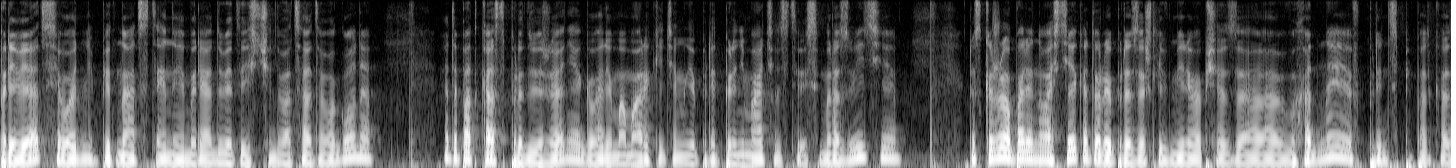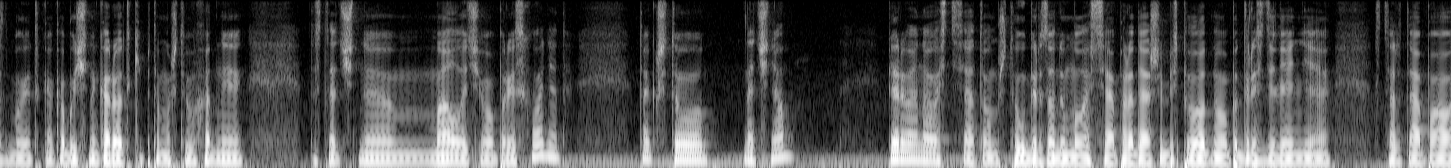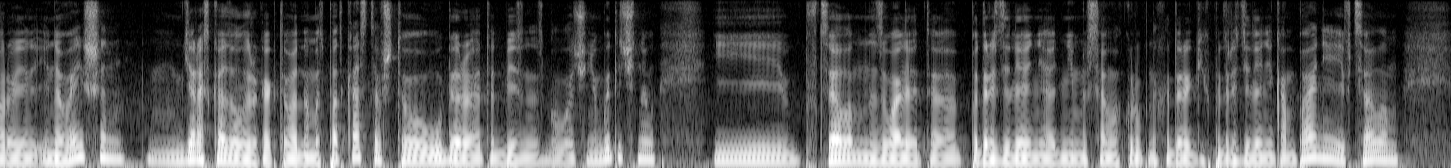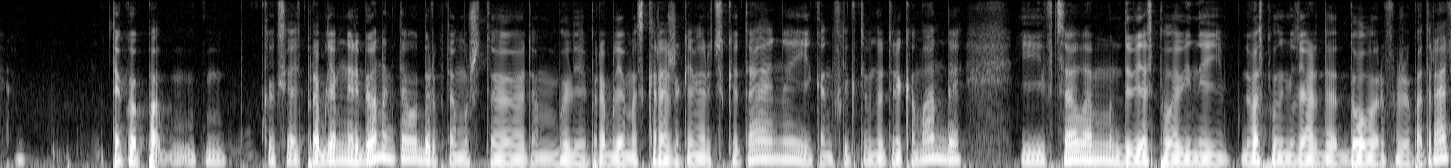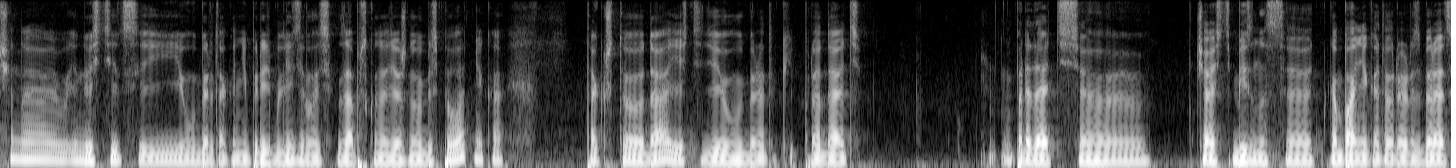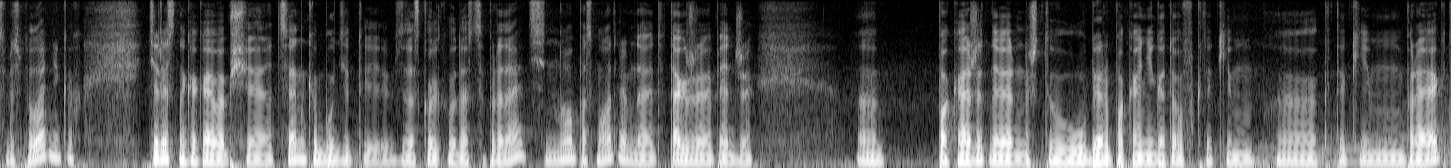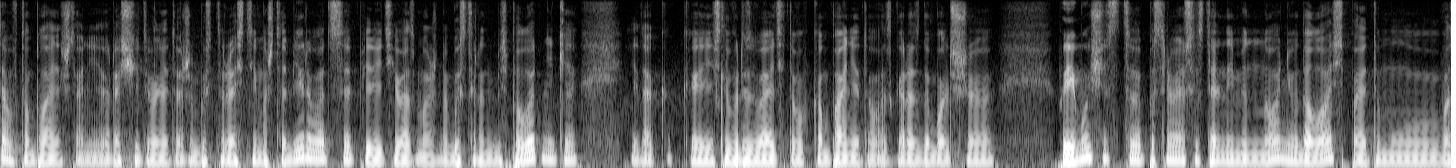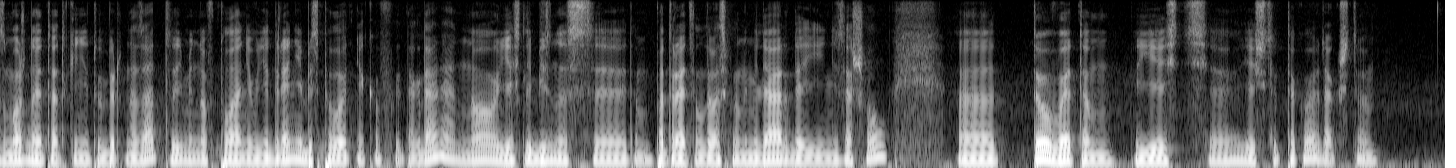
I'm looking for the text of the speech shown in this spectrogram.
Привет! Сегодня 15 ноября 2020 года. Это подкаст продвижения. Говорим о маркетинге, предпринимательстве и саморазвитии. Расскажу о паре новостей, которые произошли в мире вообще за выходные. В принципе, подкаст будет, как обычно, короткий, потому что выходные достаточно мало чего происходит. Так что начнем. Первая новость о том, что Uber задумалась о продаже беспилотного подразделения стартап Our Innovation. Я рассказывал уже как-то в одном из подкастов, что у Uber этот бизнес был очень убыточным, и в целом называли это подразделение одним из самых крупных и дорогих подразделений компании, и в целом такой, как сказать, проблемный ребенок для Uber, потому что там были проблемы с кражей коммерческой тайны и конфликты внутри команды, и в целом две с половиной, два с половиной миллиарда долларов уже потрачено в инвестиции, и Uber так и не приблизилась к запуску надежного беспилотника. Так что, да, есть идея у Uber таки продать, продать э, часть бизнеса компании, которая разбирается в беспилотниках. Интересно, какая вообще оценка будет и за сколько удастся продать. Но посмотрим, да, это также, опять же, э, покажет, наверное, что Uber пока не готов к таким, э, к таким проектам, в том плане, что они рассчитывали тоже быстро расти, масштабироваться, перейти, возможно, быстро на беспилотники. И так как э, если вы развиваете это в компании, то у вас гораздо больше преимуществ по сравнению с остальными, но не удалось, поэтому, возможно, это откинет Uber назад именно в плане внедрения беспилотников и так далее. Но если бизнес э, там, потратил 2,5 миллиарда и не зашел, э, то в этом есть, э, есть что-то такое, так что,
